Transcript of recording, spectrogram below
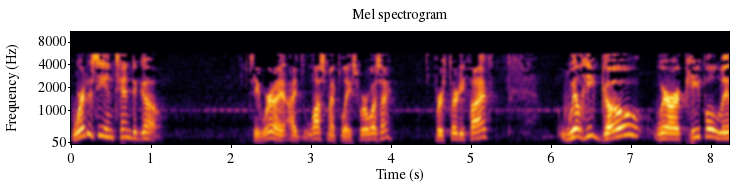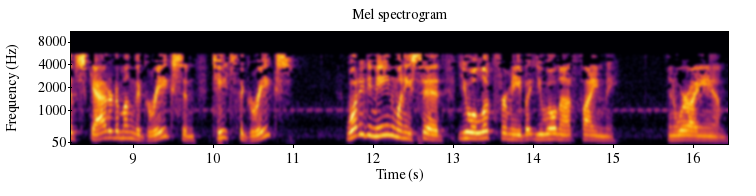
Where does he intend to go? See, where I, I lost my place. Where was I? Verse 35. Will he go where our people live scattered among the Greeks and teach the Greeks? What did he mean when he said, You will look for me, but you will not find me? And where I am,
